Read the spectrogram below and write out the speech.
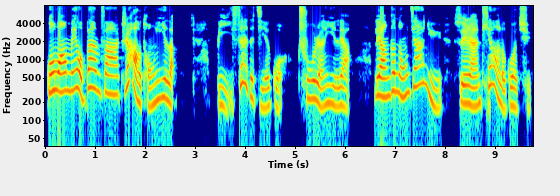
国王没有办法，只好同意了。比赛的结果出人意料，两个农家女虽然跳了过去，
